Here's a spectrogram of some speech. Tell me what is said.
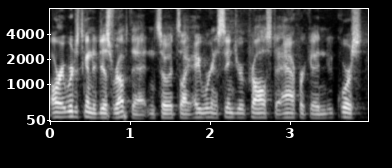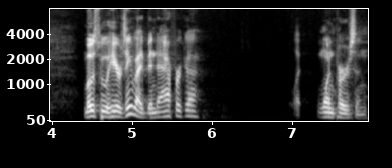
all right, we're just going to disrupt that. And so it's like, hey, we're going to send you across to Africa. And of course, most people here, has anybody been to Africa? Like one person.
